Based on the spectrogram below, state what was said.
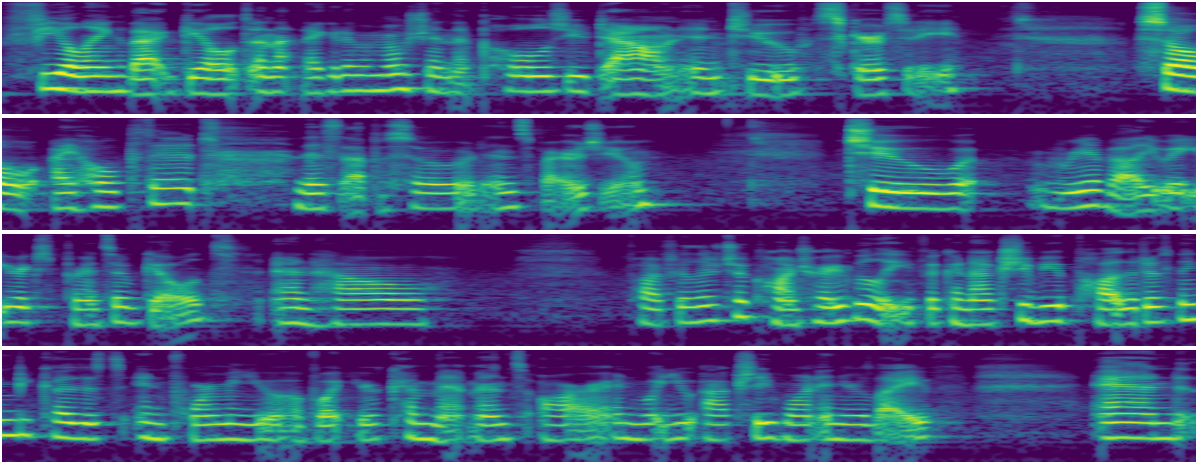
feeling that guilt and that negative emotion that pulls you down into scarcity. So I hope that this episode inspires you to reevaluate your experience of guilt and how popular to contrary belief it can actually be a positive thing because it's informing you of what your commitments are and what you actually want in your life and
